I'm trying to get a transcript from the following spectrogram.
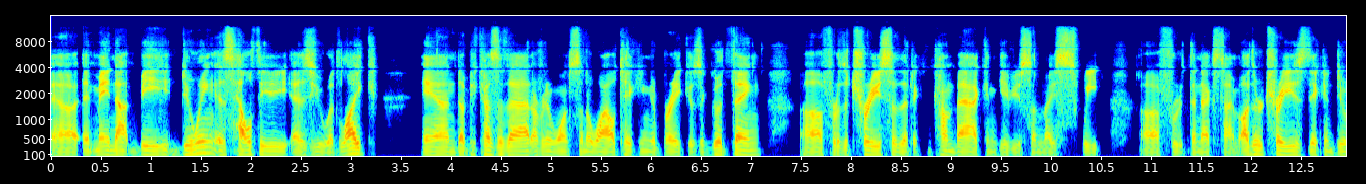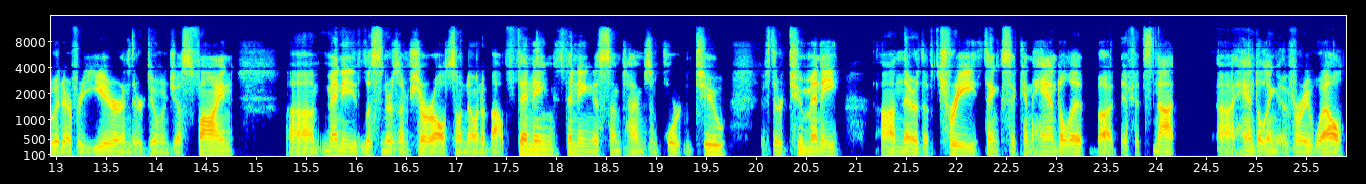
Uh, it may not be doing as healthy as you would like. And uh, because of that, every once in a while, taking a break is a good thing uh, for the tree so that it can come back and give you some nice sweet uh, fruit the next time. Other trees, they can do it every year and they're doing just fine. Uh, many listeners, I'm sure, also known about thinning. Thinning is sometimes important too. If there are too many on there, the tree thinks it can handle it, but if it's not uh, handling it very well,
